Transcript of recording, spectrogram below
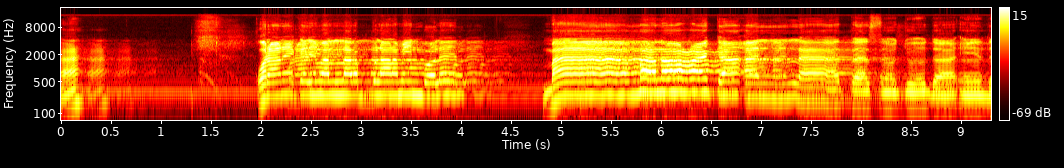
হ্যাঁ কোরআনে কারীম আল্লাহ রাব্বুল আলামিন বলেন মা মানাআকা আল্লা তাসজুদা ইদ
